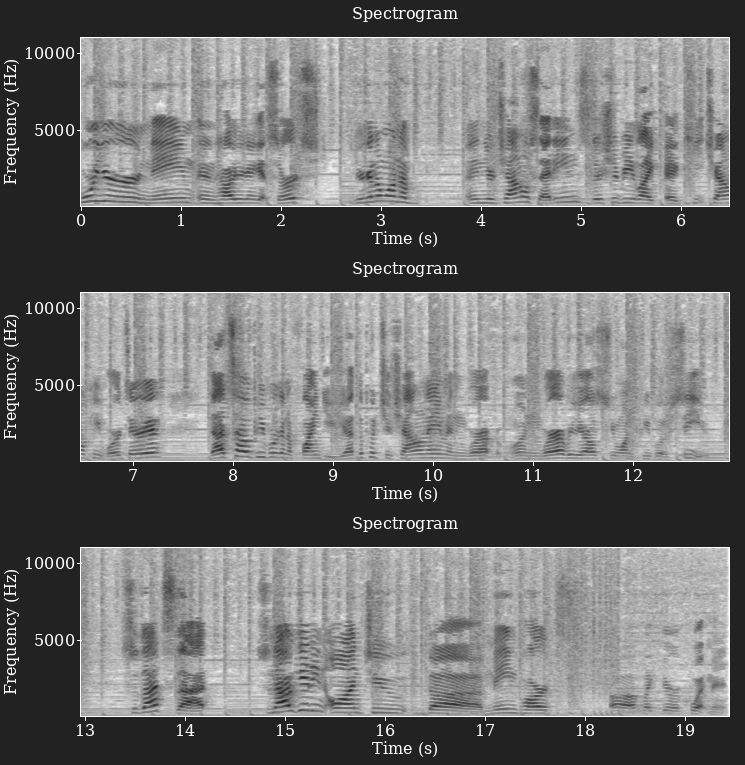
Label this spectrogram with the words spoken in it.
for your name and how you're gonna get searched, you're gonna want to, in your channel settings, there should be like a key channel keywords area. That's how people are gonna find you. You have to put your channel name and, where, and wherever else you want people to see you. So that's that. So now getting on to the main parts of like your equipment.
